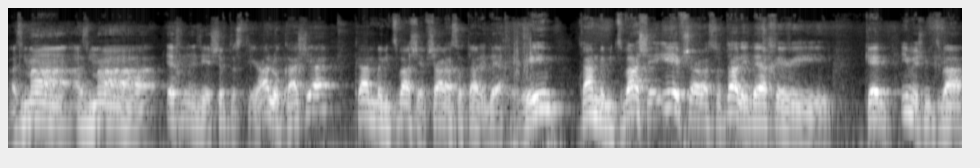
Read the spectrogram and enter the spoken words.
אז מה, אז מה, איך ניישב את הסתירה? לא קשיא, כאן במצווה שאפשר לעשותה על ידי אחרים, כאן במצווה שאי אפשר לעשותה על ידי אחרים. כן, אם יש מצווה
